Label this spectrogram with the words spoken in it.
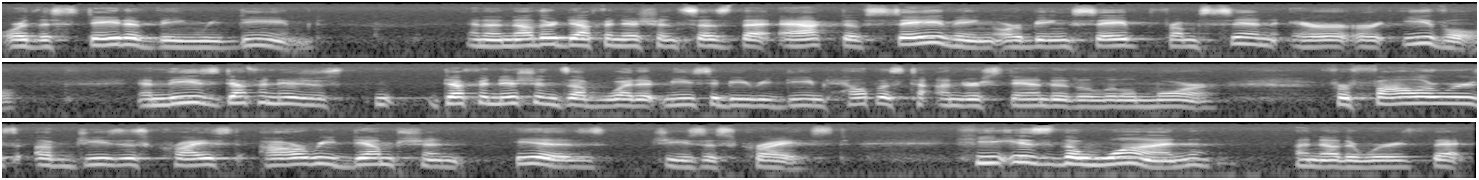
or the state of being redeemed. And another definition says the act of saving or being saved from sin, error, or evil. And these definitions, definitions of what it means to be redeemed help us to understand it a little more. For followers of Jesus Christ, our redemption is Jesus Christ. He is the one, in other words, that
